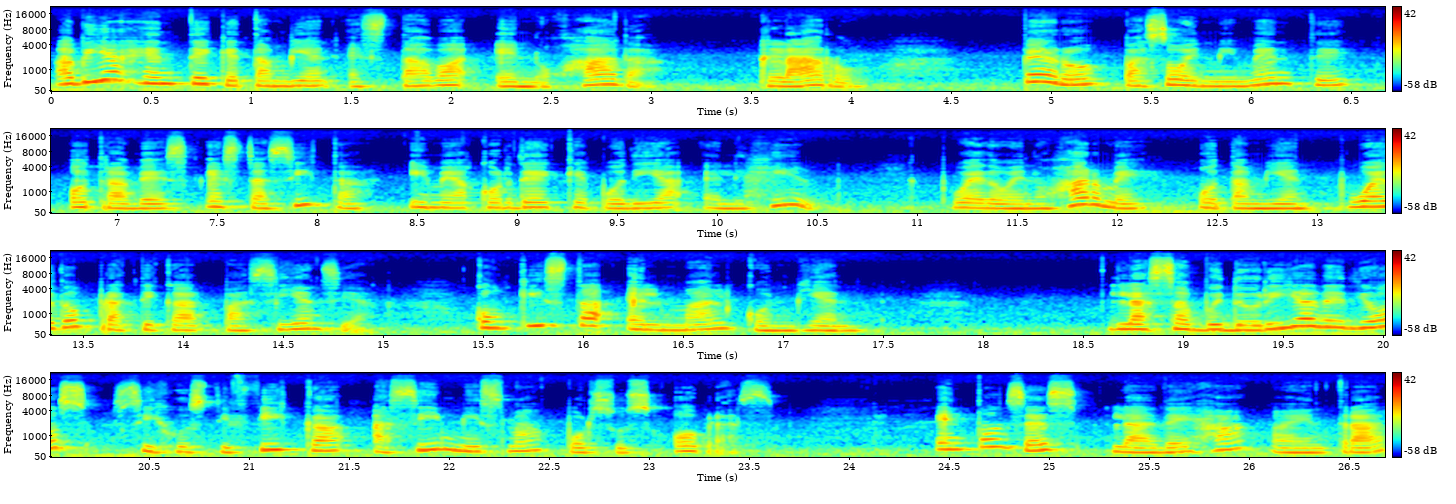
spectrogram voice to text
Había gente que también estaba enojada, claro, pero pasó en mi mente otra vez esta cita y me acordé que podía elegir. puedo enojarme o también puedo practicar paciencia. Conquista el mal con bien. La sabiduría de Dios se justifica a sí misma por sus obras. Entonces la deja a entrar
